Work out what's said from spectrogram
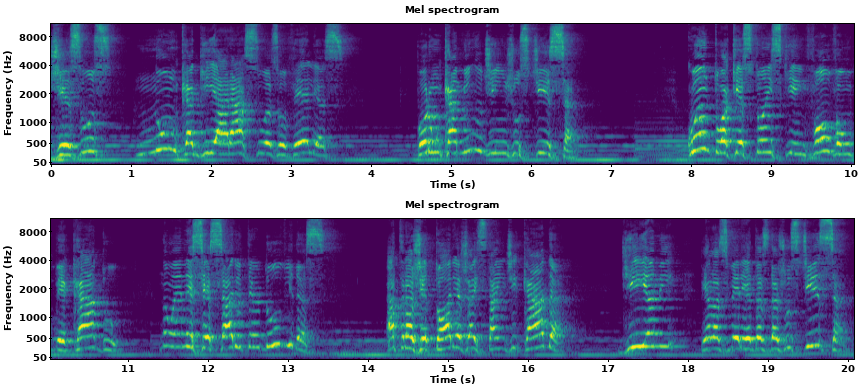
Jesus nunca guiará suas ovelhas por um caminho de injustiça Quanto a questões que envolvam o pecado, não é necessário ter dúvidas. A trajetória já está indicada. Guia-me pelas veredas da justiça.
